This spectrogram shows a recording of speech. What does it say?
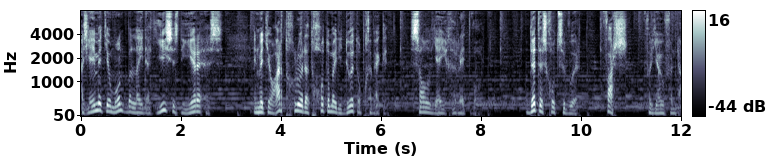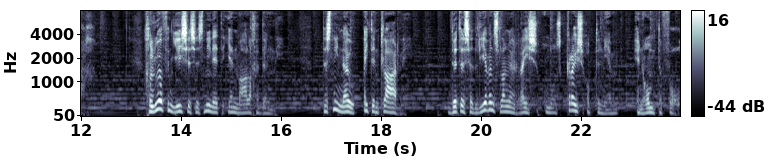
As jy met jou mond bely dat Jesus die Here is en met jou hart glo dat God hom uit die dood opgewek het, sal jy gered word. Dit is God se woord vars vir jou vandag. Geloof in Jesus is nie net 'n een eenmalige ding nie. Dis nie nou uit en klaar nie. Dit is 'n lewenslange reis om ons kruis op te neem en hom te volg.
